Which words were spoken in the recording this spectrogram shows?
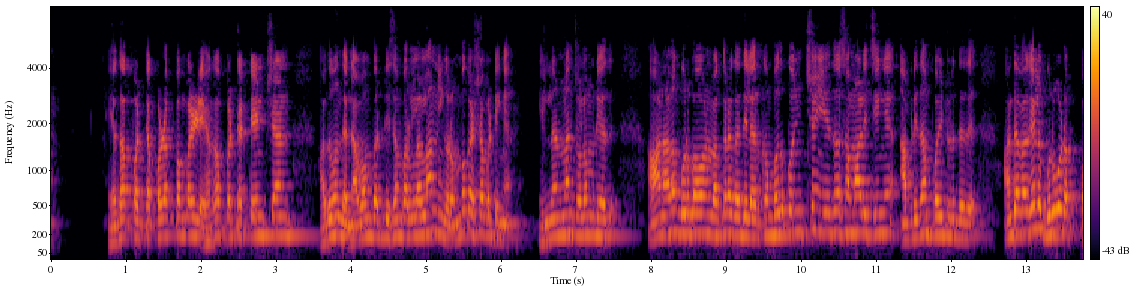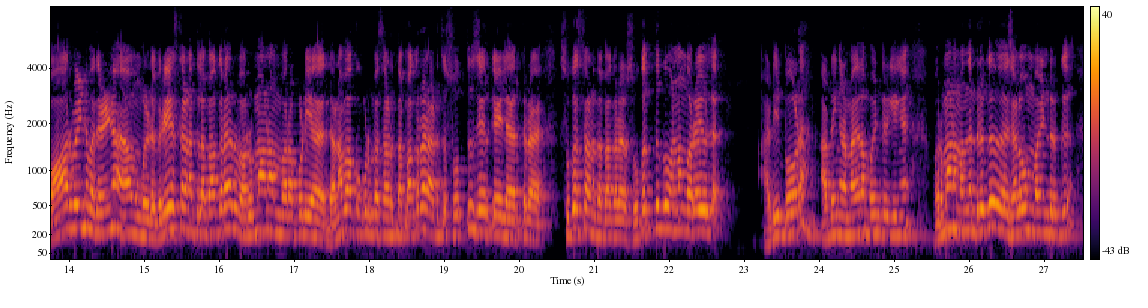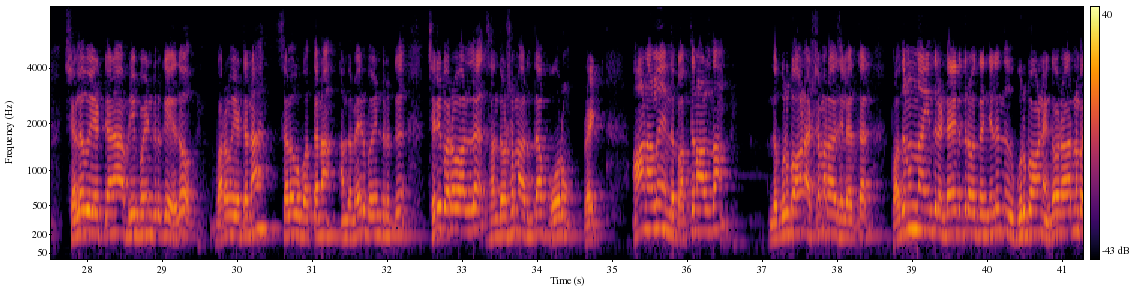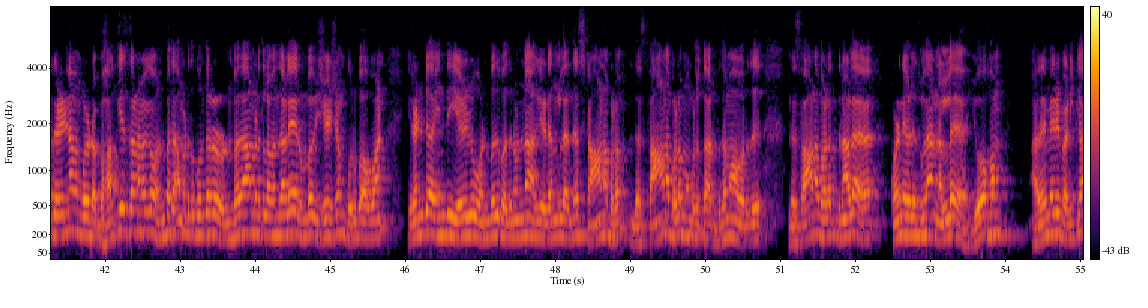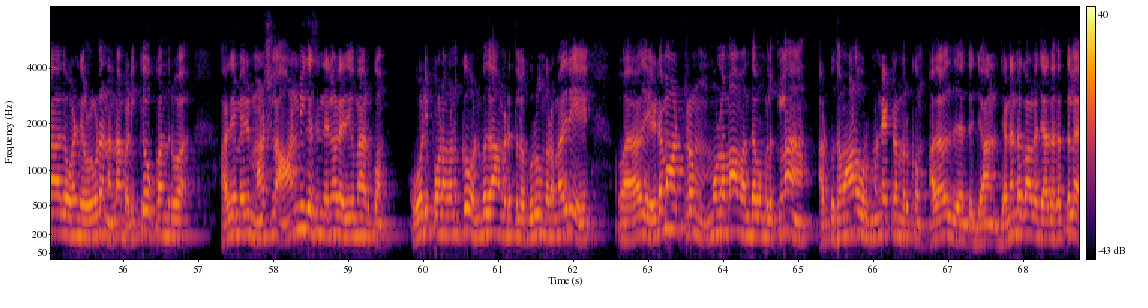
ஏகப்பட்ட குழப்பங்கள் ஏகப்பட்ட டென்ஷன் அதுவும் இந்த நவம்பர் டிசம்பர்லலாம் நீங்கள் ரொம்ப கஷ்டப்பட்டீங்க. இல்லைன்னா சொல்ல முடியாது. ஆனாலும் குருபவன் வக்ரகதியில் இருக்கும்போது கொஞ்சம் ஏதோ சமாளிச்சிங்க. அப்படி தான் போயிட்டு இருந்தது அந்த வகையில் குருவோட பார்வைன்னு பார்த்தீங்கன்னா உங்களோட விரயஸ்தானத்தில் பார்க்குறாரு வருமானம் வரக்கூடிய தனவாக்கு குடும்ப ஸ்தானத்தை பார்க்குறாரு அடுத்து சொத்து சேர்க்கையில் இருக்கிற சுகஸ்தானத்தை பார்க்குறாரு. சுகத்துக்கு ஒன்றும் குறைவில்லை. அடி போட அப்படிங்கிற மாதிரி தான் போயிட்டு இருக்கீங்க வருமானம் வந்துட்டு இருக்கு செலவும் போயிட்டு இருக்கு செலவு எட்டனா அப்படியே போயிட்டு இருக்கு ஏதோ வரவு எட்டனா செலவு பத்தனா அந்த மாதிரி போயிட்டு இருக்கு சரி பரவாயில்ல சந்தோஷமாக இருந்தால் போகிறோம் ரைட். ஆனாலும் இந்த பத்து நாள் தான் இந்த குருபவன் அஷ்டமராசியில் இருக்கார். பதினொன்று ஐந்து ரெண்டாயிரத்தி இருபத்தஞ்சில் இந்த குருபவன் எங்கே வராருன்னு பார்த்தீங்கன்னா உங்களோட பாக்கியஸ்தானமாக ஒன்பதாம் இடத்துக்கு வந்துடுறார். ஒன்பதாம் இடத்துல வந்தாலே ரொம்ப விசேஷம். குருபகவான் இரண்டு ஐந்து ஏழு ஒன்பது பதினொன்று ஆகிய இடங்களில் இந்த ஸ்தான பலம் இந்த ஸ்தான பலம் உங்களுக்கு அற்புதமாக வருது. இந்த ஸ்தான பலத்தினால குழந்தைகளுக்கெல்லாம் நல்ல யோகம். அதேமாரி படிக்காத குழந்தைகளோட நல்லா படிக்க உட்காந்துருவா அதேமாரி மனசில் ஆன்மீக சிந்தனைகள் அதிகமாக இருக்கும். ஓடிப்போனவனுக்கு ஒன்பதாம் இடத்துல குருங்கிற மாதிரி அதாவது இடமாற்றம் மூலமாக வந்தவங்களுக்கெல்லாம் அற்புதமான ஒரு முன்னேற்றம் இருக்கும். அதாவது இந்த ஜா ஜனனகால ஜாதகத்தில்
